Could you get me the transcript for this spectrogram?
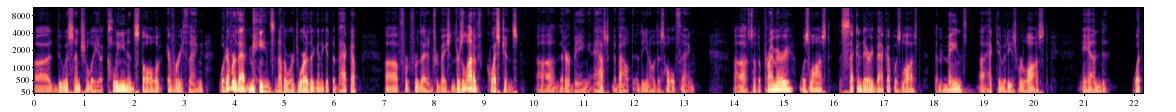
uh, do essentially a clean install of everything, whatever that means. In other words, where they're going to get the backup uh, for, for that information. There's a lot of questions uh, that are being asked about the, you know this whole thing. Uh, so the primary was lost, the secondary backup was lost, the main uh, activities were lost, and what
